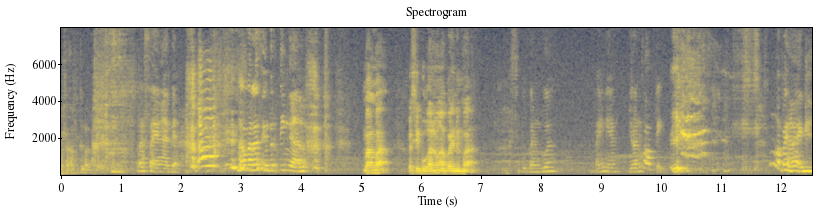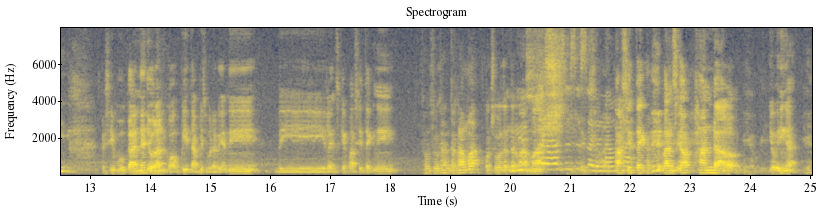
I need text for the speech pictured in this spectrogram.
Rasa apa tuh, Mbak? rasa yang ada. Apa rasa yang tertinggal. Mbak mbak kesibukan lu ngapain nih mbak? Kesibukan gue ngapain ya? Jualan kopi. Ih, lu ngapain lagi kesibukannya jualan kopi tapi sebenarnya nih di landscape arsitek nih Konsultan ternama. konsultan ternama arsitek lanskap handal Iya, Oke, oke. yoi nggak Iya.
